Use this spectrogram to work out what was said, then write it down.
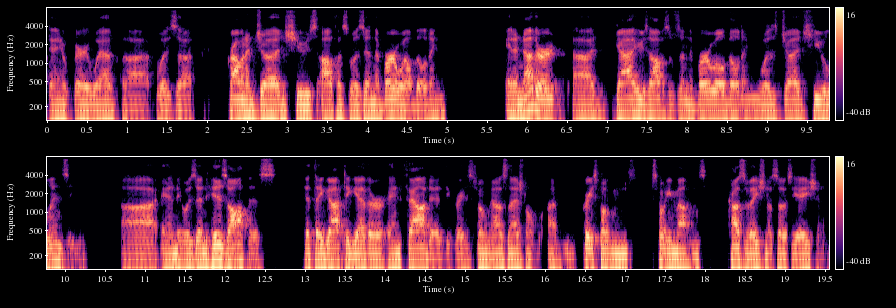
Daniel Cleary Webb was prominent judge whose office was in the Burwell building. And another uh, guy whose office was in the Burwell building was Judge Hugh Lindsay. Uh, and it was in his office that they got together and founded the Great Smoky Mountains National uh, Great Smoky, Smoky Mountains Conservation Association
